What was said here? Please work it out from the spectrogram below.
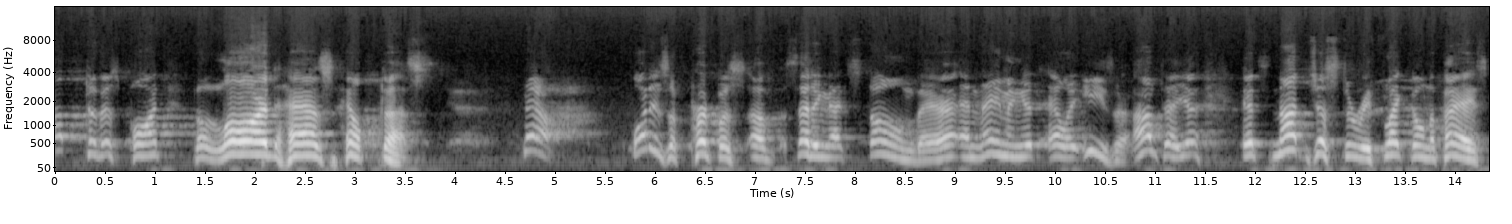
up to this point, the Lord has helped us. Now, what is the purpose of setting that stone there and naming it Eleazar? I'll tell you, it's not just to reflect on the past.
